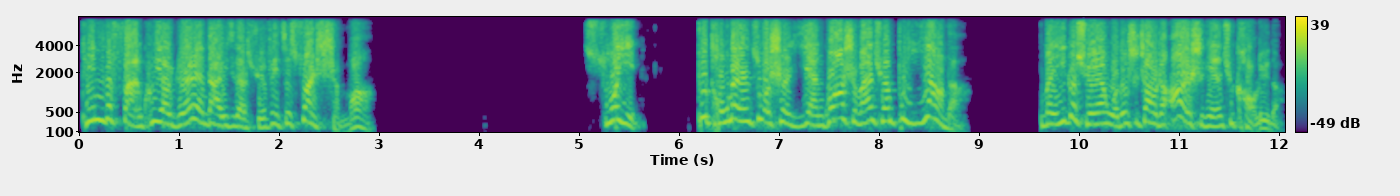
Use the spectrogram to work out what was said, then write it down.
给你的反馈要远远大于这点学费，这算什么？所以，不同的人做事眼光是完全不一样的。每一个学员我都是照着二十年去考虑的，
